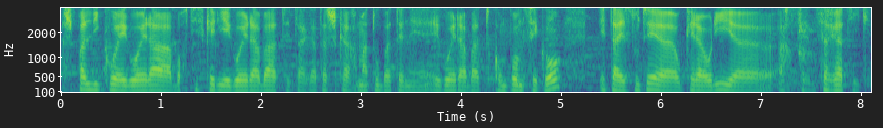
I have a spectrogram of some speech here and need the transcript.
aspaldiko egoera, bortizkeri egoera bat eta gatazka armatu baten egoera bat konpontzeko, eta ez dute aukera hori uh, hartzen, zergatik.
